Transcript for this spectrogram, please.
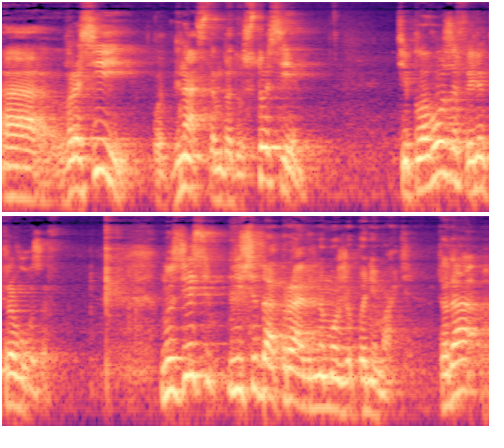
А в России вот, в 2012 году 107 тепловозов и электровозов. Но здесь не всегда правильно можно понимать. Тогда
